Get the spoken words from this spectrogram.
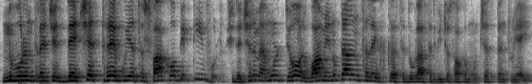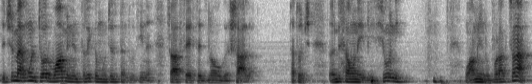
nu vor înțelege de ce trebuie să-și facă obiectivul. Și de cele mai multe ori oamenii nu prea înțeleg că se duc la serviciu sau că muncesc pentru ei. De cele mai multe ori oamenii înțeleg că muncesc pentru tine. Și asta este din nou o greșeală. Și atunci, în lipsa unei viziuni, oamenii nu vor acționa.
